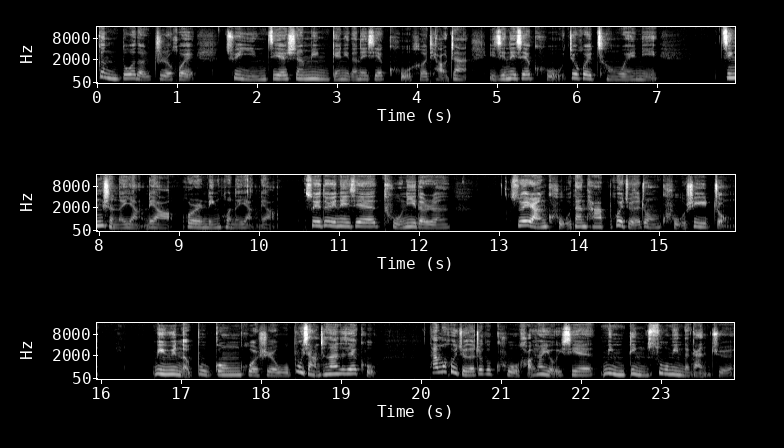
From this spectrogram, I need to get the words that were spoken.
更多的智慧去迎接生命给你的那些苦和挑战，以及那些苦就会成为你精神的养料或者灵魂的养料。所以，对于那些土逆的人，虽然苦，但他不会觉得这种苦是一种命运的不公，或是我不想承担这些苦。他们会觉得这个苦好像有一些命定宿命的感觉，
